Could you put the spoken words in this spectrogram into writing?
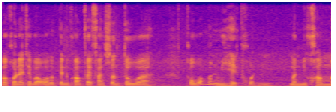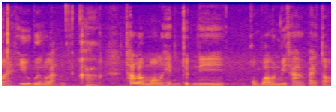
บางคนอาจจะบอกว่ามันเป็นความใฝ่ฝันส่วนตัว ผมว่ามันมีเหตุผลมันมีความหมายที่อยู่เบื้องหลังครับถ้าเรามองเห็นจุดนี้ ผมว่ามันมีทางไปต่อ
